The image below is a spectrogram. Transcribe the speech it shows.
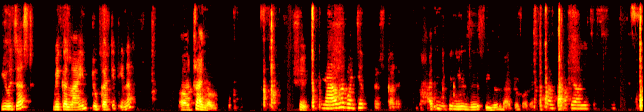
you just make a line to cut it in a uh, triangle shape. Now we're going to just cut it. I think we can use this scissors better for that. Okay, I'll use this.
